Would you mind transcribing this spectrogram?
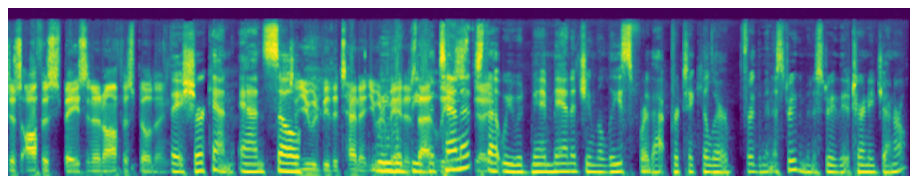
just office space in an office building. They sure can. And so, so you would be the tenant. You would we manage would be the lease. tenants Yeah, that we would be managing the lease for that particular for the ministry, the ministry of the attorney general.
